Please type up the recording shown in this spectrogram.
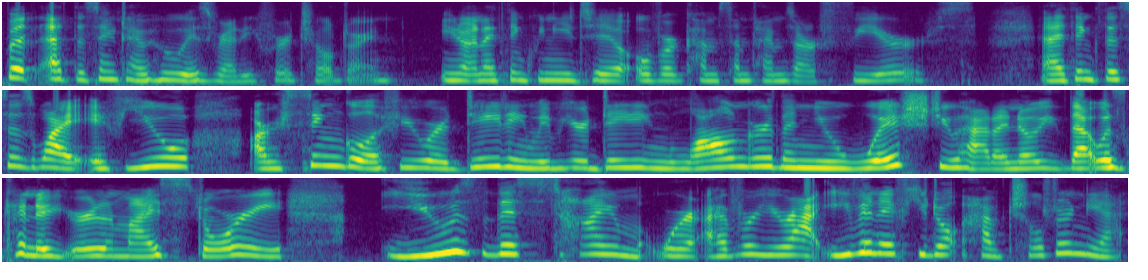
But at the same time, who is ready for children? You know, and I think we need to overcome sometimes our fears. And I think this is why, if you are single, if you are dating, maybe you're dating longer than you wished you had. I know that was kind of your and my story. Use this time wherever you're at, even if you don't have children yet,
